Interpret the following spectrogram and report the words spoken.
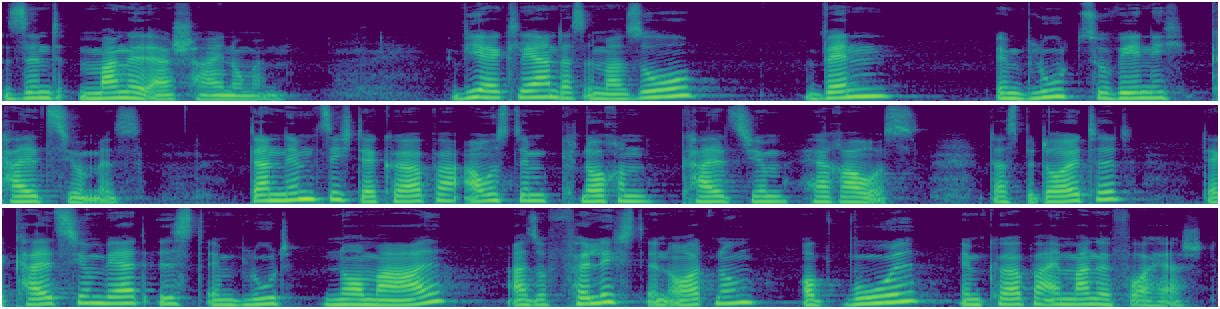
sind Mangelerscheinungen. Wir erklären das immer so, wenn im Blut zu wenig Kalzium ist, dann nimmt sich der Körper aus dem Knochen Calcium heraus. Das bedeutet, der Calciumwert ist im Blut normal, also völligst in Ordnung, obwohl im Körper ein Mangel vorherrscht.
